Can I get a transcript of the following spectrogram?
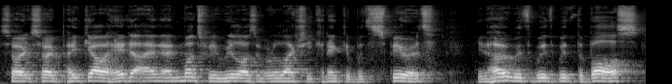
So, so Pete, go ahead. And, and once we realise that we're all actually connected with spirit, you know, with with with the boss,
